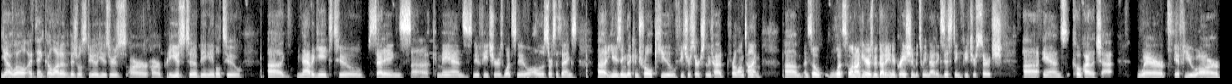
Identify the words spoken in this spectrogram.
Yeah, well, I think a lot of Visual Studio users are are pretty used to being able to uh, navigate to settings, uh, commands, new features, what's new, all those sorts of things, uh, using the control Q feature search that we've had for a long time. Um, and so what's going on here is we've got an integration between that existing feature search uh, and Copilot chat, where if you are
